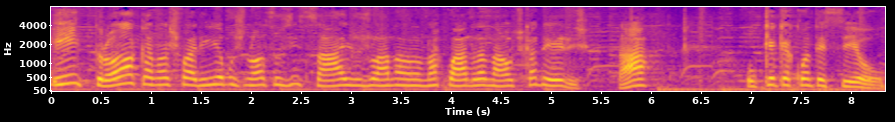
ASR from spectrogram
E em troca nós faríamos nossos ensaios lá na, na quadra náutica deles, tá? O que que aconteceu?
